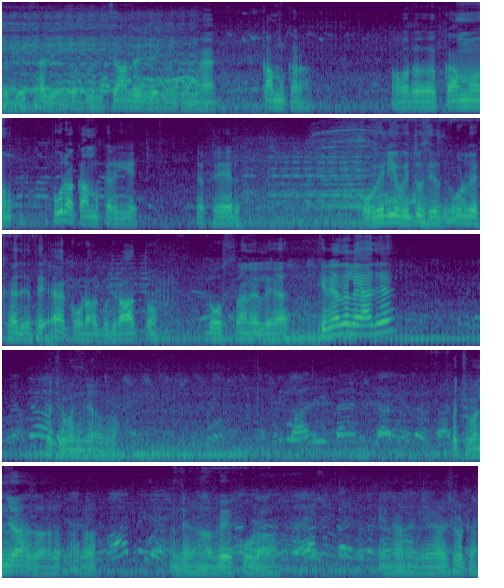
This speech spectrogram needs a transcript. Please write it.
ਤੇ ਦੇਖਿਆ ਜੇ ਅਗਰ ਤੁਸੀਂ ਚਾਹੁੰਦੇ ਜੇ ਕਿ ਮੈਂ ਕੰਮ ਕਰਾਂ ਔਰ ਕੰਮ ਪੂਰਾ ਕੰਮ ਕਰੀਏ ਤੇ ਫਿਰ ਉਹ ਵੀਡੀਓ ਵੀ ਤੁਸੀਂ ਜ਼ਰੂਰ ਵੇਖਿਆ ਜੇ ਤੇ ਇਹ ਕੋੜਾ ਗੁਜਰਾਤ ਤੋਂ ਦੋਸਤਾਂ ਨੇ ਲਿਆ ਕਿੰਨੇ ਦਾ ਲਿਆ ਜੇ 55 ਦਾ 55000 ਰੁਪਏ ਦਾ ਜਨਾਬ ਇਹ ਕੋੜਾ ਇਹਨਾਂ ਨੇ ਲਿਆ ਛੋਟਾ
